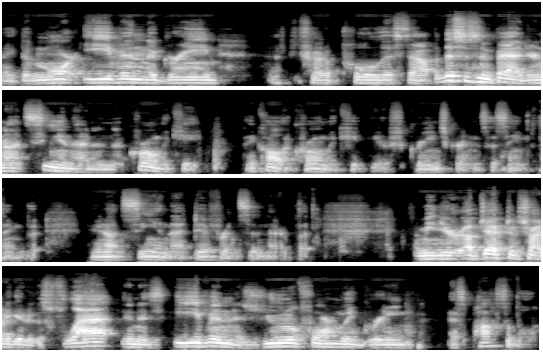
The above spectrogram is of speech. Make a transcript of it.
Like the more even the green, Have to try to pull this out. But this isn't bad. You're not seeing that in the chroma key. They call it chroma key. Your green screen is the same thing, but you're not seeing that difference in there. But I mean, your objective is try to get it as flat and as even, as uniformly green as possible.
